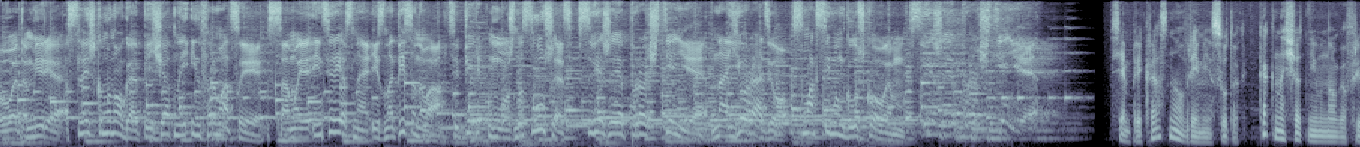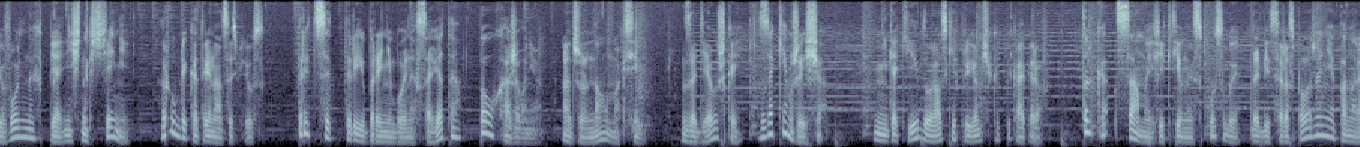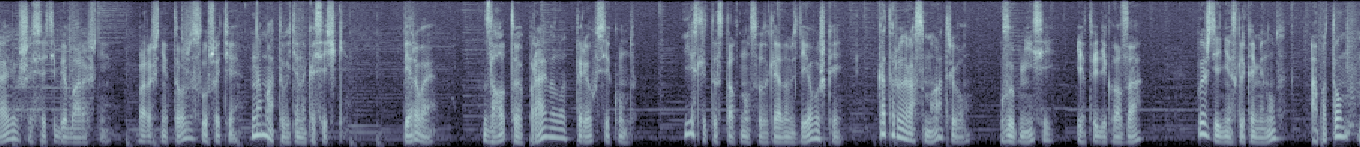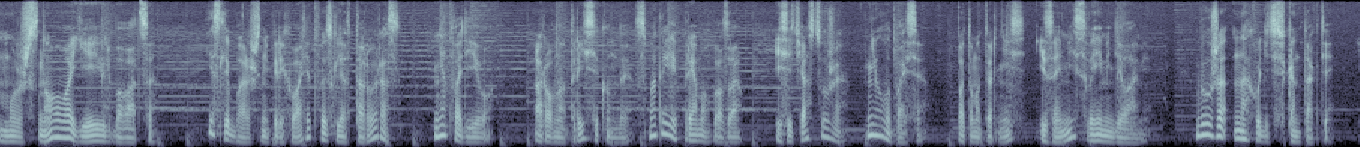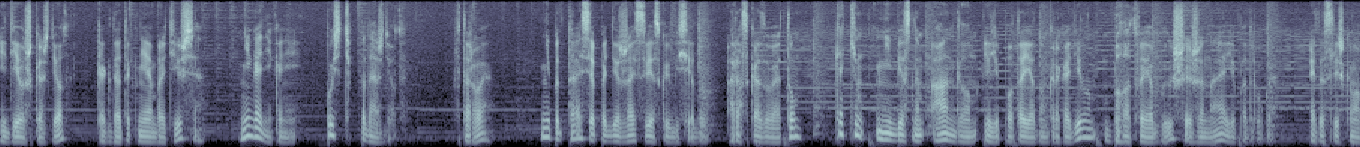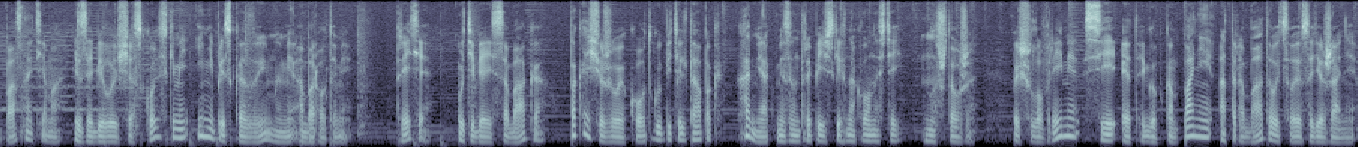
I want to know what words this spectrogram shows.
В этом мире слишком много печатной информации. Самое интересное из написанного теперь можно слушать. Свежее прочтение на ее радио с Максимом Глушковым. Свежее прочтение. Всем прекрасного времени суток. Как насчет немного фривольных пятничных чтений? Рубрика 13+. 33 бронебойных совета по ухаживанию. От журнала «Максим». За девушкой? За кем же еще? Никаких дурацких приемчиков-пикаперов. Только самые эффективные способы добиться расположения понравившейся тебе барышни. Барышни тоже слушайте, наматывайте на косички. Первое. Золотое правило трех секунд. Если ты столкнулся взглядом с девушкой, которую рассматривал, улыбнись ей и отведи глаза. Выжди несколько минут, а потом можешь снова ею любоваться – если барышня перехватит твой взгляд второй раз, не отводи его, а ровно три секунды смотри ей прямо в глаза. И сейчас уже не улыбайся. Потом отвернись и займись своими делами. Вы уже находитесь в контакте, и девушка ждет, когда ты к ней обратишься. Не гони к ней, пусть подождет. Второе. Не пытайся поддержать светскую беседу, рассказывая о том, Каким небесным ангелом или плотоядным крокодилом была твоя бывшая жена или подруга? Это слишком опасная тема, изобилующая скользкими и непредсказуемыми оборотами. Третье. У тебя есть собака, пока еще живой кот-губитель тапок, хомяк мизантропических наклонностей. Ну что же, пришло время всей этой гоп-компании отрабатывать свое содержание.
